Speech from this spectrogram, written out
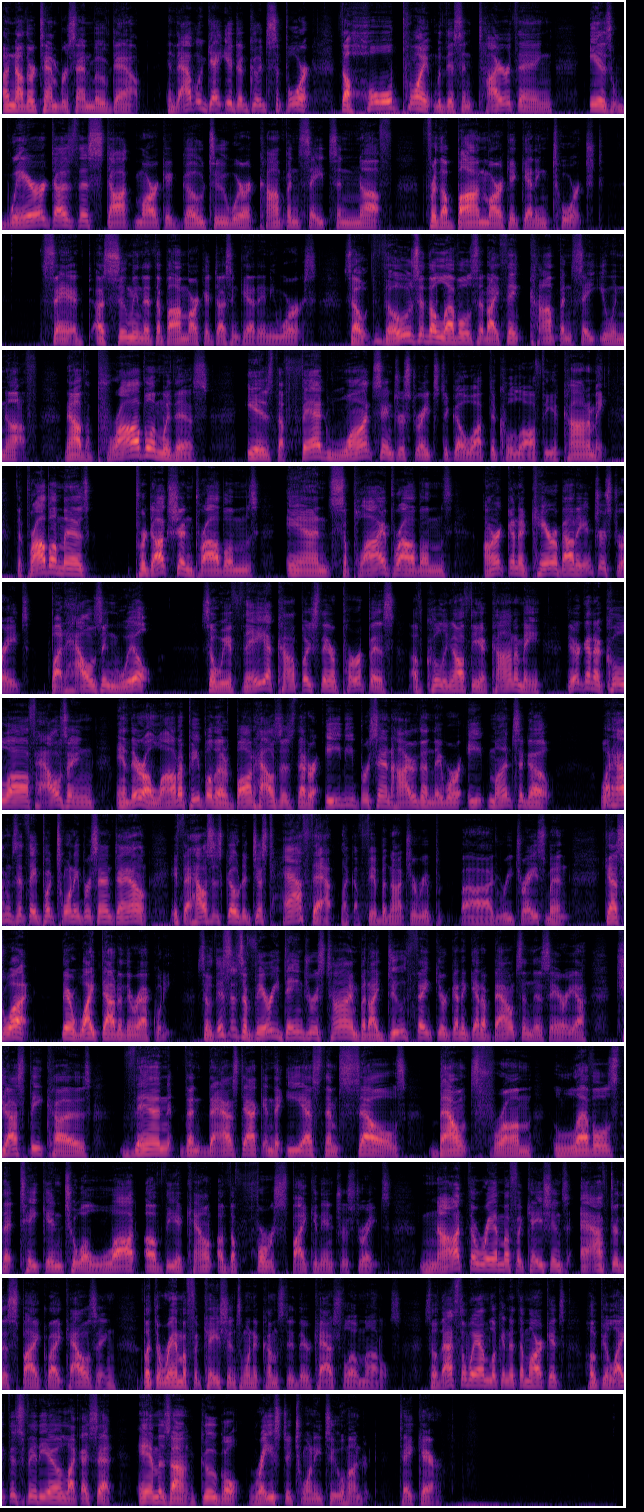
another 10% move down. And that would get you to good support. The whole point with this entire thing is where does the stock market go to where it compensates enough for the bond market getting torched? Say, assuming that the bond market doesn't get any worse. So those are the levels that I think compensate you enough. Now, the problem with this is the Fed wants interest rates to go up to cool off the economy. The problem is production problems and supply problems aren't going to care about interest rates, but housing will. So if they accomplish their purpose of cooling off the economy, they're going to cool off housing. And there are a lot of people that have bought houses that are 80% higher than they were eight months ago. What happens if they put 20% down? If the houses go to just half that, like a Fibonacci re- uh, retracement, guess what? They're wiped out of their equity. So this is a very dangerous time, but I do think you're going to get a bounce in this area just because then the NASDAQ and the ES themselves bounce from levels that take into a lot of the account of the first spike in interest rates. Not the ramifications after the spike like housing, but the ramifications when it comes to their cash flow models. So that's the way I'm looking at the markets. Hope you like this video. Like I said, Amazon, Google, race to 2200. Take care.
